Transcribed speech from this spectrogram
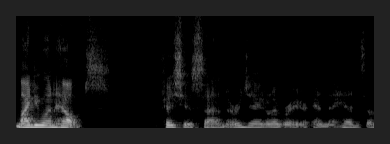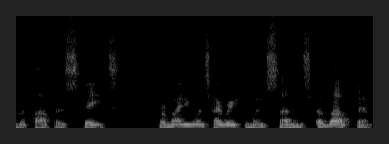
Mighty One helps, Fish's son, originator liberator, and the heads of the Papa states for Mighty One's high ranking one's sons about them.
